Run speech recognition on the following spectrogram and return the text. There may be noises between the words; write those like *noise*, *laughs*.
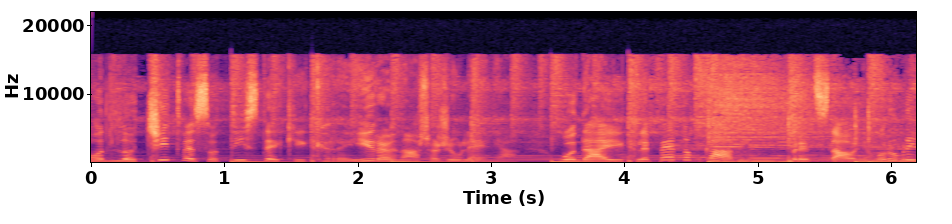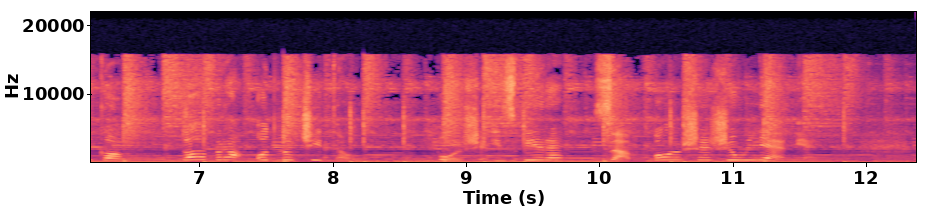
Odločitve so tiste, ki kreirajo naša življenja. V oddaji Klepet ob kavi predstavljamo rubriko Dobra odločitev. Boljše izbire za boljše življenje.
